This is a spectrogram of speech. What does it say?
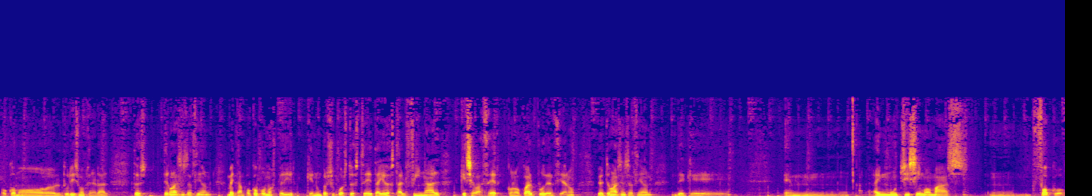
o como el turismo en general. Entonces, tengo la sensación, me tampoco podemos pedir que en un presupuesto esté detallado hasta el final qué se va a hacer, con lo cual prudencia, ¿no? Pero tengo la sensación de que em, hay muchísimo más mm, foco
